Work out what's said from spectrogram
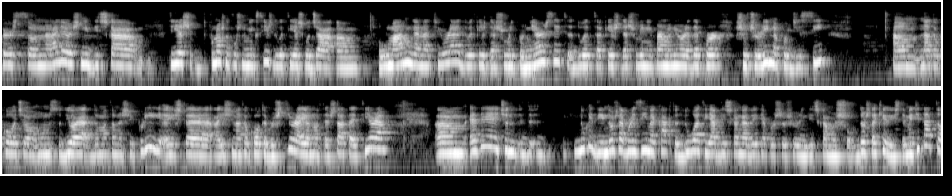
personale, është një diçka të jesh të punosh në fushën e mjekësisë, duhet të jesh goxha um, human nga natyra, duhet të kesh dashuri për njerëzit, duhet të kesh dashuri në një farë mënyrë edhe për shoqërinë në përgjithësi. Um, në ato kohë që unë studioja, domethënë në Shqipëri, ishte, ishin ato kohë të vështira, jo 97 e tjera, um, edhe që Nuk e di, ndoshta brezi im e ka këtë, dua të jap diçka nga vetja për shoqërinë, diçka më shumë. Ndoshta kjo ishte. Megjithatë,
